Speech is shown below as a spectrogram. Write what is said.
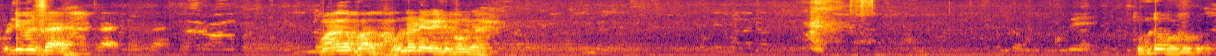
கண்டிப்பா சார் வாங்கப்பா முன்னாடி வேண்டி போங்க. துண்டை போட்டு விடுங்க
